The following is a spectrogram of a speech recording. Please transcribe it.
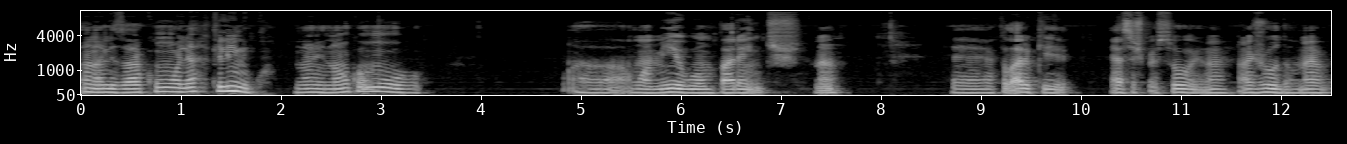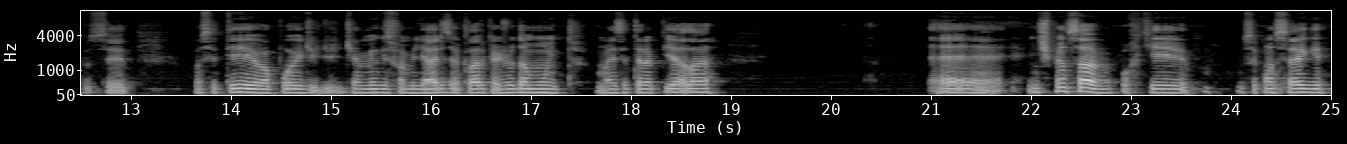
analisar com um olhar clínico, né? E não como uh, um amigo ou um parente, né? É claro que essas pessoas né, ajudam, né? Você, você ter o apoio de, de, de amigos e familiares é claro que ajuda muito, mas a terapia ela é indispensável, porque você consegue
